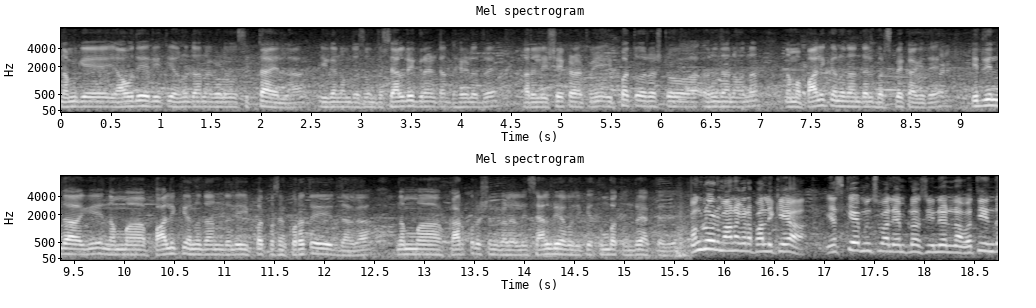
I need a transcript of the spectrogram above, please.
ನಮಗೆ ಯಾವುದೇ ರೀತಿ ಅನುದಾನಗಳು ಸಿಗ್ತಾ ಇಲ್ಲ. ಈಗ ನಮ್ಮದು ಸ್ವಂತ ಸ್ಯಾಲ್ರಿ ಗ್ರ್ಯಾಂಟ್ ಅಂತ ಹೇಳಿದ್ರೆ ಅದರಲ್ಲಿ ಶೇಕಡ ಇಪ್ಪತ್ತರಷ್ಟು ಅನುದಾನವನ್ನು ನಮ್ಮ ಪಾಲಿಕೆ ಅನುದಾನದಲ್ಲಿ ಬರೆಸಬೇಕಾಗಿದೆ. ಇದರಿಂದಾಗಿ ನಮ್ಮ ಪಾಲಿಕೆ ಅನುದಾನದಲ್ಲಿ ಇಪ್ಪತ್ತು ಪರ್ಸೆಂಟ್ ಕೊರತೆ ಇದ್ದಾಗ ನಮ್ಮ ಕಾರ್ಪೊರೇಷನ್ಗಳಲ್ಲಿ ಸ್ಯಾಲ್ರಿ ಆಗೋದಕ್ಕೆ ತುಂಬ ತೊಂದರೆ ಆಗ್ತಾಯಿದೆ ಮಂಗಳೂರು ಮಹಾನಗರ ಪಾಲಿಕೆಯ ಎಸ್ ಕೆ ಮುನ್ಸಿಪಲ್ ಎಂಪ್ಲಾಯ್ಸ್ ಯೂನಿಯನ್ನ ವತಿಯಿಂದ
